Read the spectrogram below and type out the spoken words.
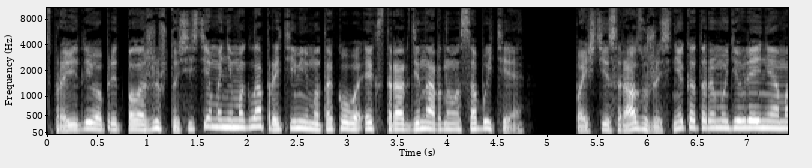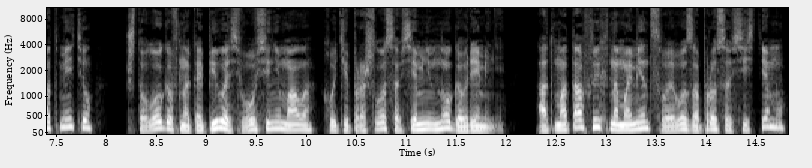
справедливо предположив, что система не могла пройти мимо такого экстраординарного события. Почти сразу же с некоторым удивлением отметил, что логов накопилось вовсе немало, хоть и прошло совсем немного времени. Отмотав их на момент своего запроса в систему,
